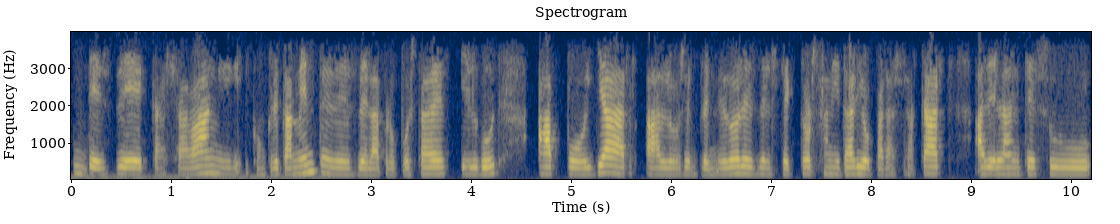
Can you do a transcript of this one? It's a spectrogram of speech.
desde CaixaBank y, concretamente desde la propuesta de Good, apoyar a los emprendedores del sector sanitario para sacar adelante su,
